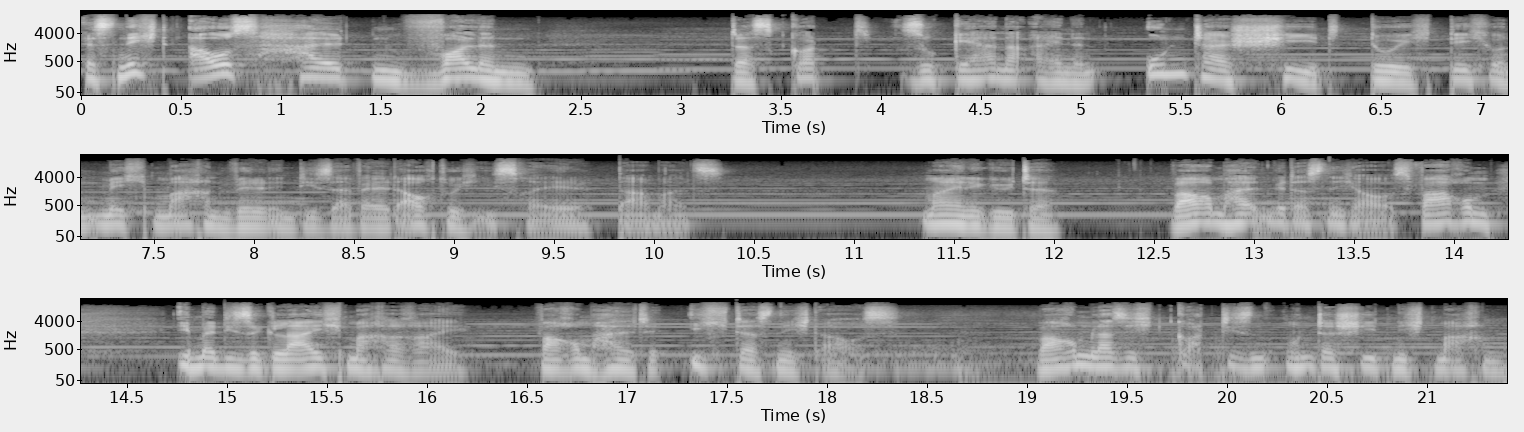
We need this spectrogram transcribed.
es nicht aushalten wollen, dass Gott so gerne einen Unterschied durch dich und mich machen will in dieser Welt, auch durch Israel damals. Meine Güte, warum halten wir das nicht aus? Warum immer diese Gleichmacherei? Warum halte ich das nicht aus? Warum lasse ich Gott diesen Unterschied nicht machen?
